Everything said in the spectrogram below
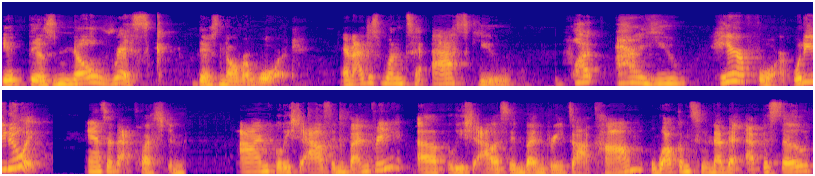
If there's no risk, there's no reward. And I just wanted to ask you, what are you here for? What are you doing? Answer that question. I'm Felicia Allison Bunbury of FeliciaAllisonBunbury.com. Welcome to another episode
